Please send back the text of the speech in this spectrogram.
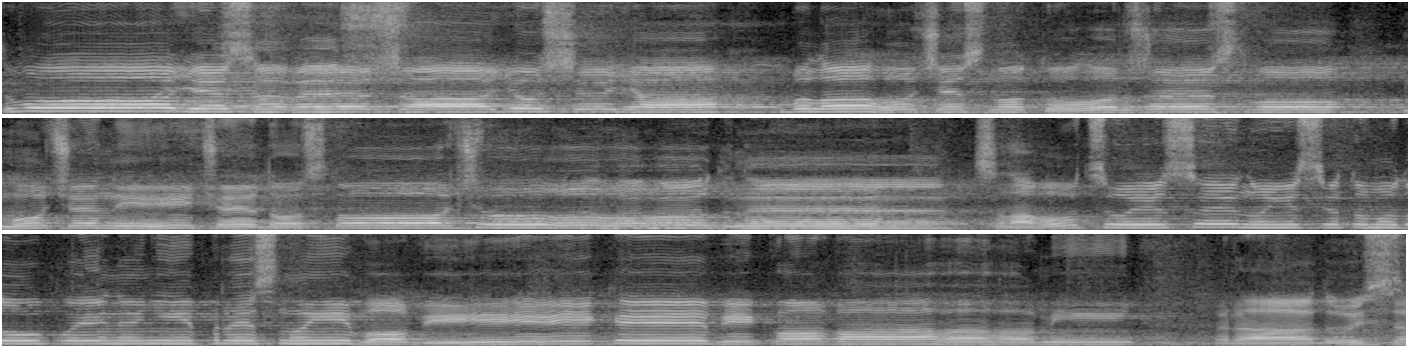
Твоє совершающее благочесно торжество, мучениче досточудне. Слава Отцу і Сину, і Святому Духу, і нині, і во віки віков. Амінь. Радуйся,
